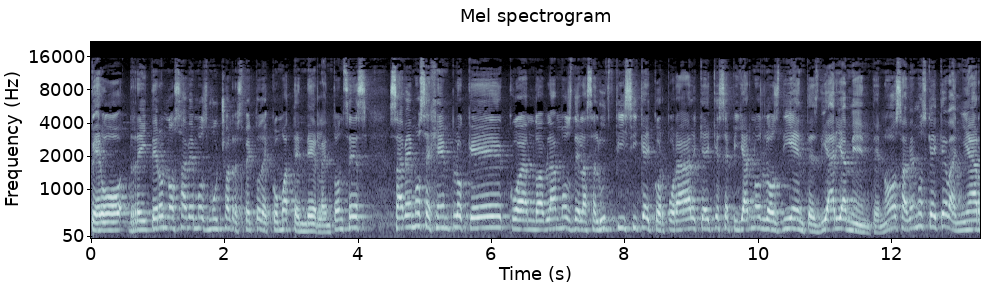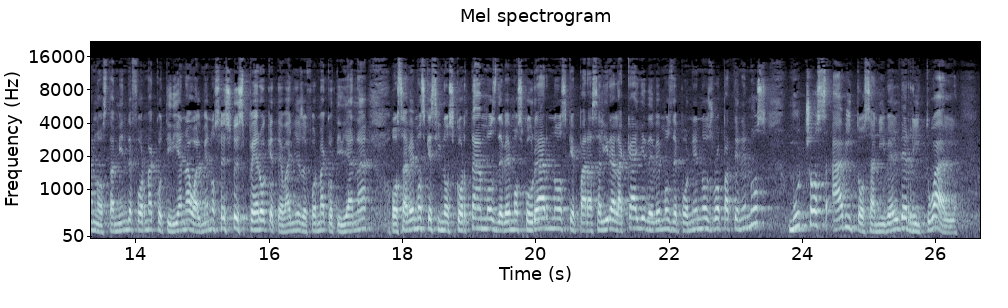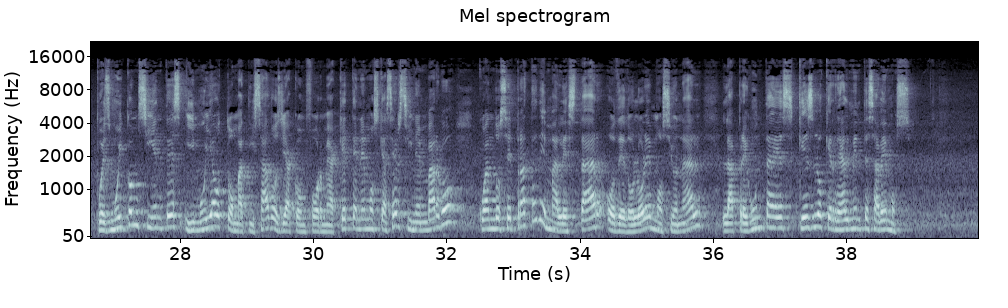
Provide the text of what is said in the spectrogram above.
Pero reitero, no sabemos mucho al respecto de cómo atenderla. Entonces, Sabemos, ejemplo, que cuando hablamos de la salud física y corporal, que hay que cepillarnos los dientes diariamente, ¿no? Sabemos que hay que bañarnos también de forma cotidiana, o al menos eso espero que te bañes de forma cotidiana, o sabemos que si nos cortamos debemos curarnos, que para salir a la calle debemos de ponernos ropa. Tenemos muchos hábitos a nivel de ritual pues muy conscientes y muy automatizados ya conforme a qué tenemos que hacer. Sin embargo, cuando se trata de malestar o de dolor emocional, la pregunta es, ¿qué es lo que realmente sabemos?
